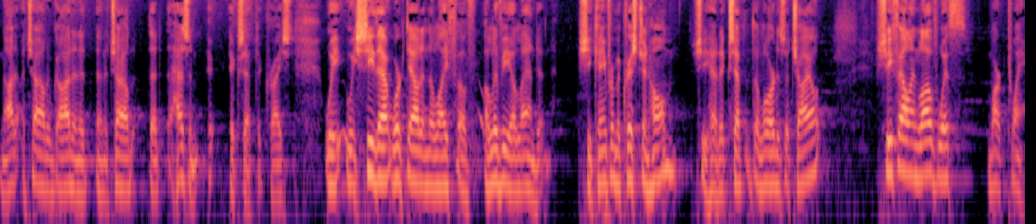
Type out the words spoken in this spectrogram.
not a child of God and a, and a child that hasn't accepted Christ. We, we see that worked out in the life of Olivia Langdon. She came from a Christian home. She had accepted the Lord as a child. She fell in love with Mark Twain.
